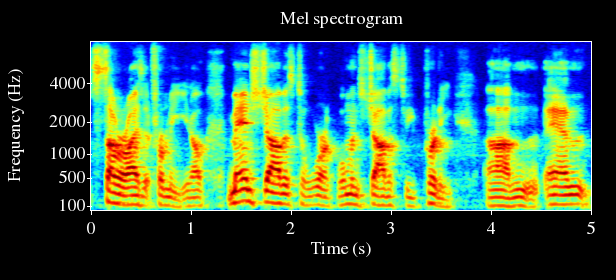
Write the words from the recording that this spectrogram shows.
summarize it for me. You know, man's job is to work, woman's job is to be pretty. Um, and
